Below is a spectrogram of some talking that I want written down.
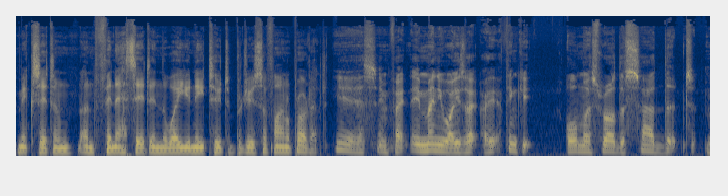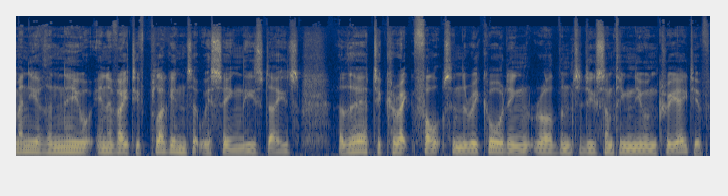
mix it and, and finesse it in the way you need to to produce a final product Yes, in fact, in many ways, I, I think it almost rather sad that many of the new innovative plugins that we're seeing these days are there to correct faults in the recording rather than to do something new and creative.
